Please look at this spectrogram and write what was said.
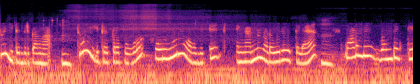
தூங்கிட்டு இருந்திருக்காங்க. தூங்கிக்கிட்டு இருக்கிறப்போ ஒரு உருவம் வந்துட்டு எங்க அண்ணனோட உருவத்துல நடந்து வந்துட்டு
